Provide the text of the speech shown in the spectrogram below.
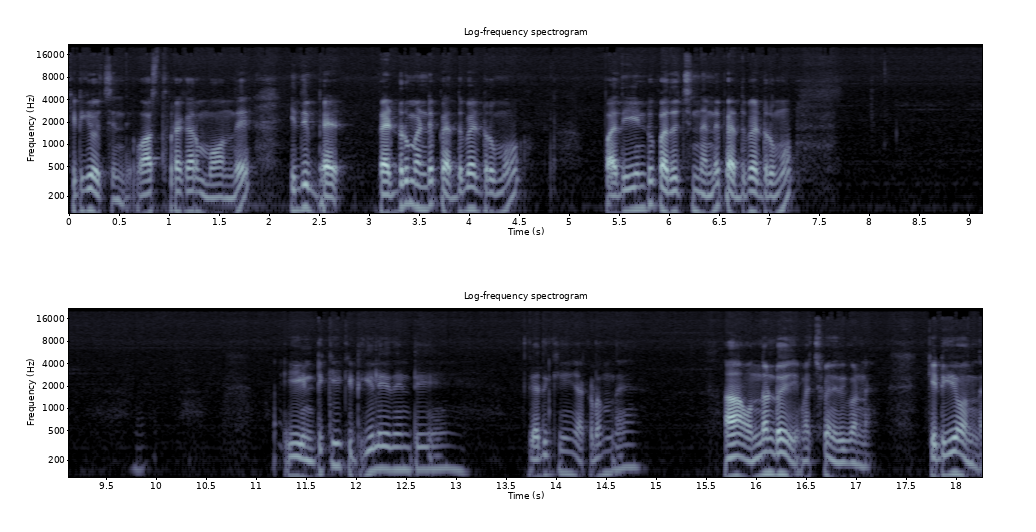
కిటికీ వచ్చింది. వాస్తు ప్రకారం బాగుంది. ఇది బెడ్ బెడ్రూమ్ అండి పెద్ద బెడ్రూము. పది ఇంటూ పది వచ్చిందండి పెద్ద బెడ్రూము. ఈ ఇంటికి కిటికీ లేదేంటి? గదికి ఎక్కడ ఉంది? ఉందండి ఓయ్, ఇదిగోండి. కిటికీ ఉంది.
